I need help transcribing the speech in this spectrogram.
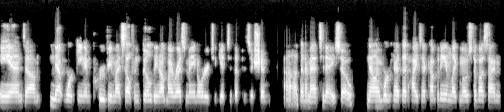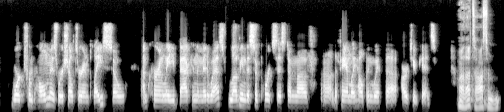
and um, networking, improving myself, and building up my resume in order to get to the position uh, that I'm at today. So now I'm working at that high tech company, and like most of us, I'm work from home as we're shelter in place. So I'm currently back in the Midwest, loving the support system of uh, the family helping with uh, our two kids. Well, that's awesome.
